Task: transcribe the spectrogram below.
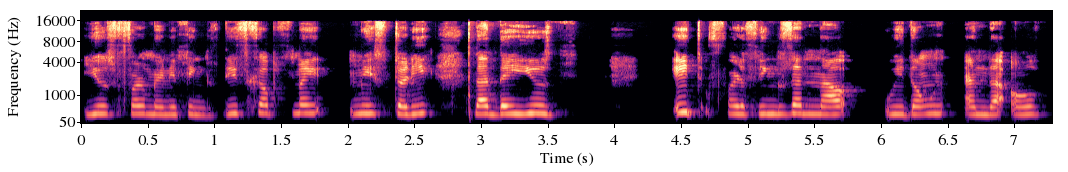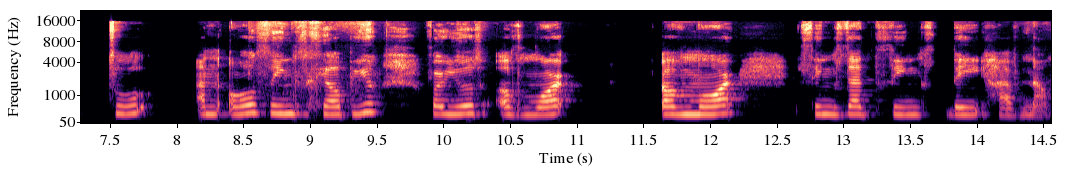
use for many things. This helps my, me study that they use it for things that now we don't and the old tool and all things help you for use of more of more things that things they have now.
